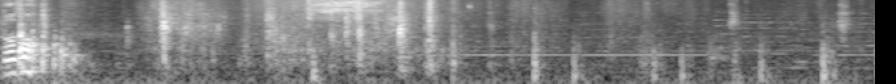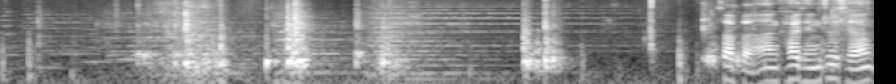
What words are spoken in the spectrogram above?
们都坐。在本案开庭之前，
